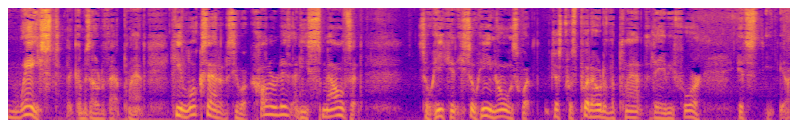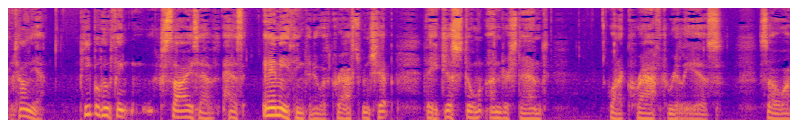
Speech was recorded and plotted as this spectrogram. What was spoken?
waste that comes out of that plant. He looks at it to see what color it is, and he smells it. So he can so he knows what just was put out of the plant the day before it's I'm telling you, people who think size have, has anything to do with craftsmanship, they just don't understand what a craft really is. So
